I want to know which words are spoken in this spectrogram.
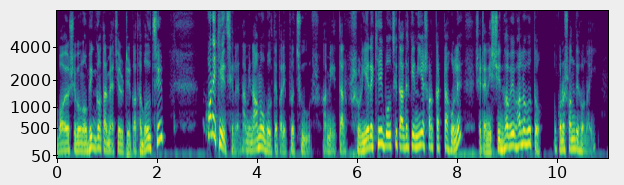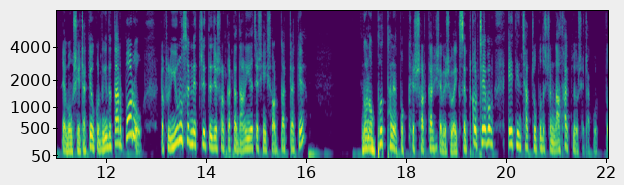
বয়স এবং অভিজ্ঞতার ম্যাচিউরিটির কথা বলছি। অনেকেই ছিলেন, আমি নামও বলতে পারি, প্রচুর। আমি তার সরিয়ে রেখেই বলছি, তাদেরকে নিয়ে সরকারটা হলে সেটা নিশ্চিতভাবেই ভালো হতো, কোনো সন্দেহ নাই। এবং সেটাকেও করতো কিন্তু তারপরও ডক্টর ইউনুসের নেতৃত্বে যে সরকারটা দাঁড়িয়েছে, সেই সরকারটাকে গণ অভ্যুত্থানের পক্ষের সরকার হিসেবে সবাই অ্যাকসেপ্ট করছে এবং এই তিন ছাত্র উপদেষ্টা না থাকলেও সেটা করত।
